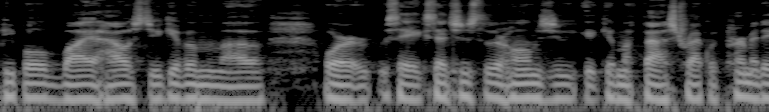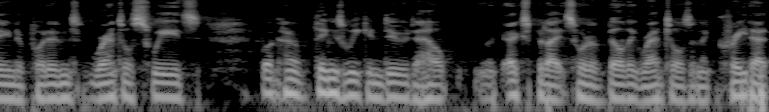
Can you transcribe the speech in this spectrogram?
people buy a house, do you give them, uh, or say extensions to their homes, you give them a fast track with permitting to put in rental suites? What kind of things we can do to help expedite sort of building rentals and create that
